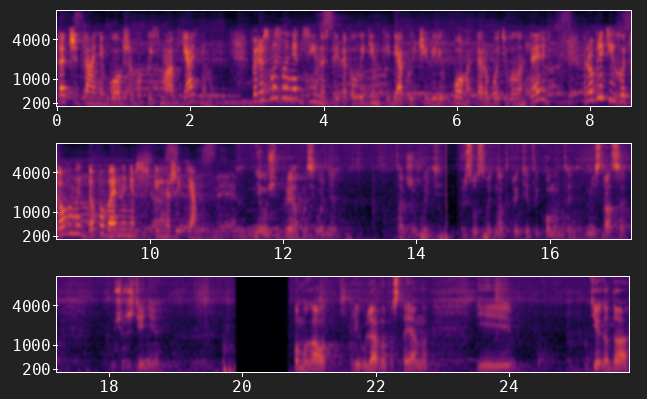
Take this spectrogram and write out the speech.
та читання Божого письма в'язнями, переосмислення цінностей та поведінки, дякуючи вірі в Бога та роботі волонтерів, роблять їх готовими до повернення в суспільне життя. Мне очень приятно сегодня также быть, присутствовать на открытии этой комнаты. Администрация учреждения э, помогала регулярно, постоянно. И те года,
